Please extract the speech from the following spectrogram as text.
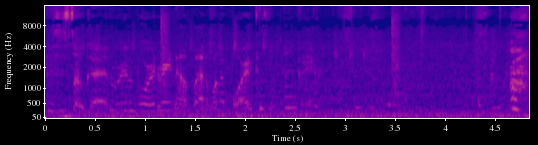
This is so good. We're gonna board right now, but I don't want to board because we're hungry. Oh.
